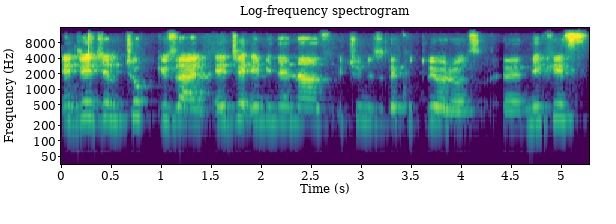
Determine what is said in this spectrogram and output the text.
Ececiğim çok güzel. Ece, Emine, Naz üçünüzü de kutluyoruz. Ee, nefis.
